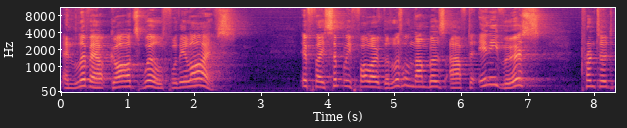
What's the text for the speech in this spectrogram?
and live out God's will for their lives. If they simply followed the little numbers after any verse, printed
